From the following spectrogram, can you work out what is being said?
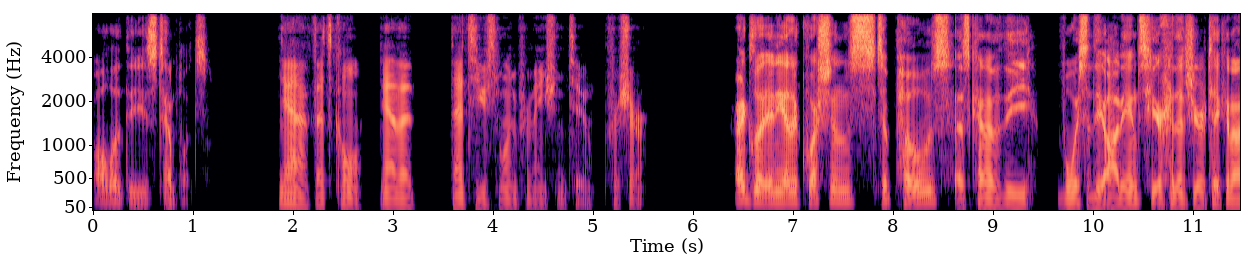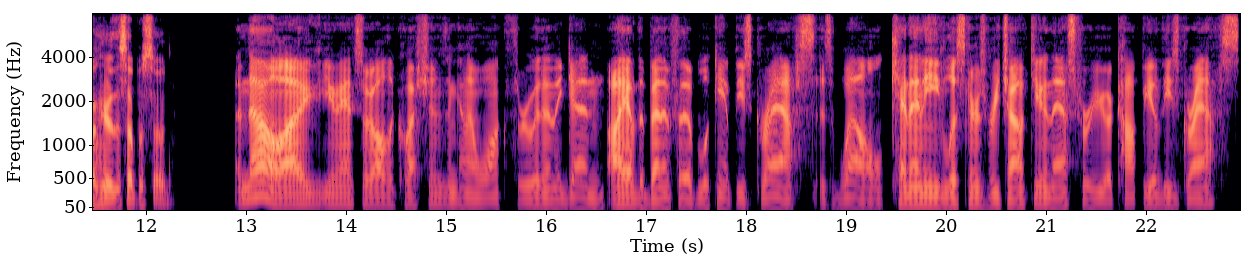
all of these templates? Yeah, that's cool. Yeah, that that's useful information too, for sure. All right, Glenn, any other questions to pose as kind of the voice of the audience here that you're taking on here this episode? Uh, No, I you answered all the questions and kind of walked through it. And again, I have the benefit of looking at these graphs as well. Can any listeners reach out to you and ask for you a copy of these graphs?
